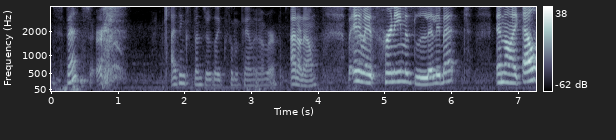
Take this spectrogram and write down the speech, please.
Spencer. I think Spencer's like some family member. I don't know. But anyway, her name is Lilibet and like L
